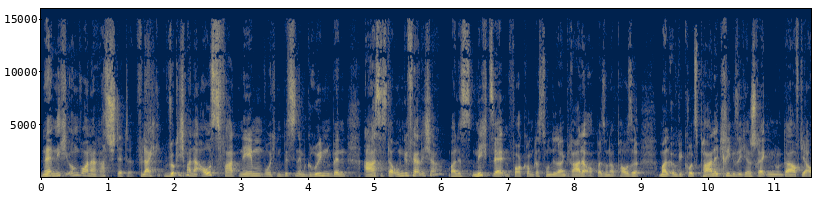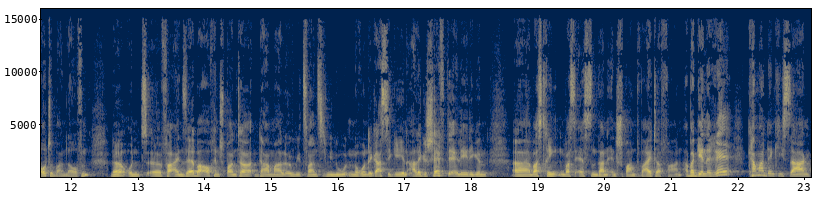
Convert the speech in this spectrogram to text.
ne, nicht irgendwo an einer Raststätte. Vielleicht wirklich mal eine Ausfahrt nehmen, wo ich ein bisschen im Grünen bin. A, es ist da ungefährlicher, weil es nicht selten vorkommt, dass Hunde dann gerade auch bei so einer Pause mal irgendwie kurz Panik kriegen, sich erschrecken und da auf die Autobahn laufen. Ne? Und äh, für einen selber auch entspannter, da mal irgendwie 20 Minuten eine Runde Gassi gehen, alle Geschäfte erledigen, äh, was trinken, was essen, dann entspannt weiterfahren. Aber generell kann man, denke ich, sagen,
